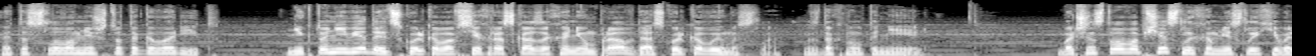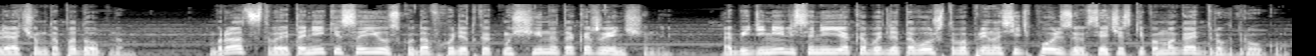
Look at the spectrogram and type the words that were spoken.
«Это слово мне что-то говорит». «Никто не ведает, сколько во всех рассказах о нем правда, а сколько вымысла», — вздохнул Таниэль. Большинство вообще слыхом не слыхивали о чем-то подобном. Братство — это некий союз, куда входят как мужчины, так и женщины — Объединились они якобы для того, чтобы приносить пользу и всячески помогать друг другу.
